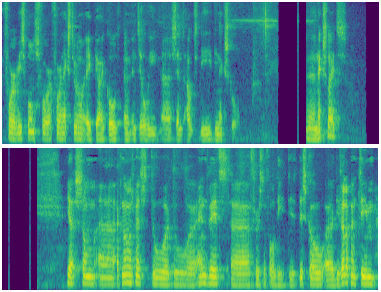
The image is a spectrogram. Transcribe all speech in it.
for a response for, for an external API call until we send out the, the next call. next slide. Yeah, some uh, acknowledgements to uh, to uh, end with. first of all, the, the DiSSCo development team,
